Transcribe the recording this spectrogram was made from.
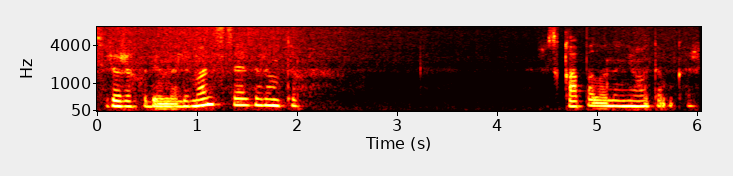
Сережа ходив на ліман з Цезарем, то скапало на нього там, каже.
